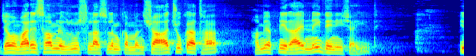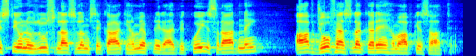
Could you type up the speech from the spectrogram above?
جب ہمارے سامنے حضور صلی اللہ علیہ وسلم کا منشا آ چکا تھا، ہمیں اپنی رائے نہیں دینی چاہیے تھی۔ اس لیے انہیں حضور صلی اللہ علیہ وسلم سے کہا کہ ہمیں اپنی رائے پہ کوئی اصرار نہیں، آپ جو فیصلہ کریں ہم آپ کے ساتھ ہیں۔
